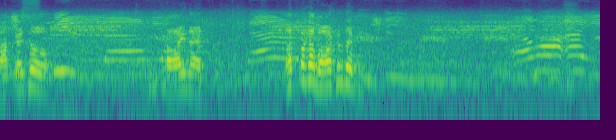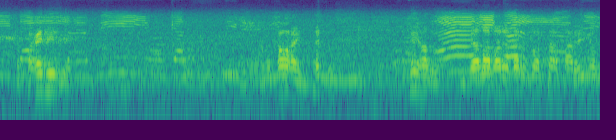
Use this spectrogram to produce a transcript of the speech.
ভাত খাইছো? খাওয়াই নাই। ভাত পাকা বারোটা দেখি পাকাই দিয়েছে আমি খাওয়া হয়নি তাই তো এই ভালো বেলা বারে বারে দশটা পার হয়ে গেল।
